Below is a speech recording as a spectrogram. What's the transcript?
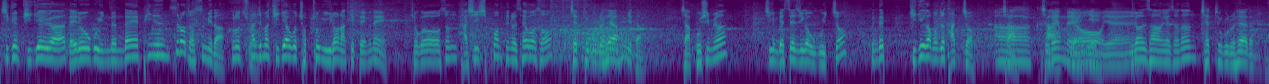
지금 기계가 내려오고 있는데 핀은 쓰러졌습니다. 그렇죠 하지만 기계하고 접촉이 일어났기 때문에 저것은 다시 10번 핀을 세워서 재투구를 해야 합니다. 자 보시면 지금 메시지가 오고 있죠. 근데 기계가 먼저 닿죠. 아 자, 자, 그랬네요 예, 예, 이런 상황에서는 재투구를 해야 됩니다.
